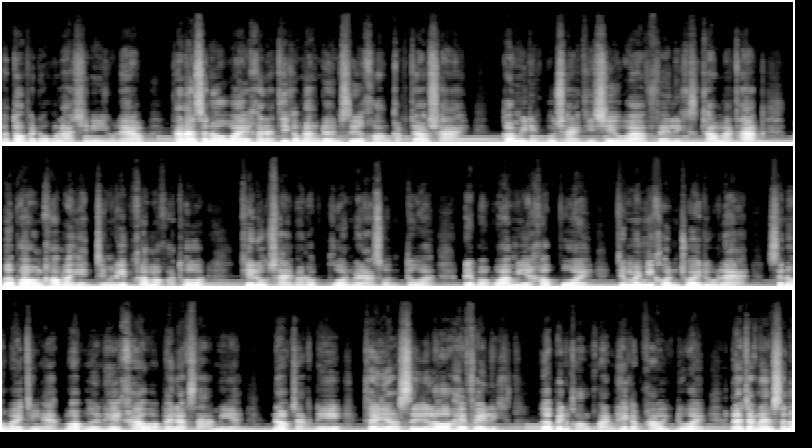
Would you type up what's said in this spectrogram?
ก็ต้องเป็นองค์ราชินีอยู่แล้วทางด้านสโนไวท์ขณะที่กำลังเดินซื้อของกับเจ้าชาย ก็มีเด็กผู้ชายที่ชื่อว่าเฟลิกซ์เข้ามาทัก เมื่อพ่อของเขามาเห็นจึงรีบเข้ามาขอโทษ ที่ลูกชายมารบกวนเวลาส่วนตัว โดยบอกว่าเมียเขาป่วย จึงไม่มีคนช่วยดูแล สโนไวท์จึงแอบมอบเงินให้เขาเอาไปรักษาเมีย นอกจากนี้เธอยังซื้อโล่ให้เฟลิกซ์เพื่อเป็นของขวัญให้กับเขาอีกด้วย หลังจากนั้นสโน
